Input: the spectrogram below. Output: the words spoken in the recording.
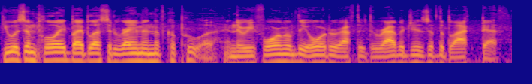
he was employed by Blessed Raymond of Capua in the reform of the order after the ravages of the Black Death,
